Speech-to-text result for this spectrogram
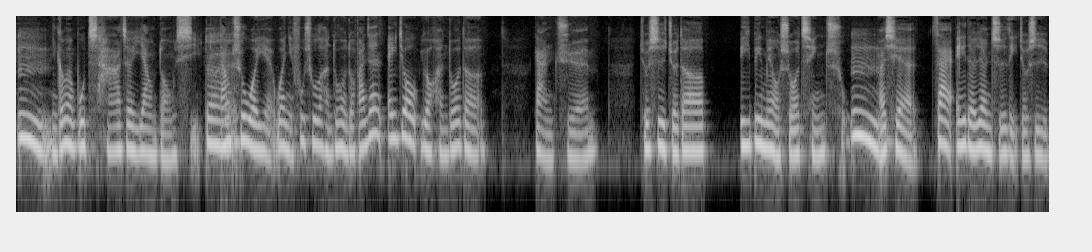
嗯，你根本不差这一样东西。对，当初我也为你付出了很多很多，反正 A 就有很多的感觉，就是觉得 B 并没有说清楚，嗯，而且在 A 的认知里，就是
